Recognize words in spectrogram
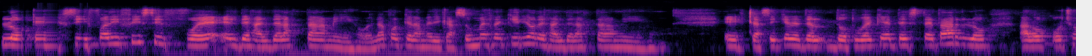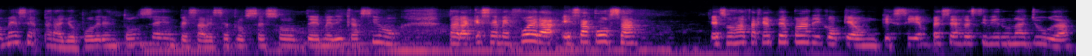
Lo que sí fue difícil fue el dejar de lactar a mi hijo, ¿verdad? Porque la medicación me requirió dejar de lactar a mi hijo. Este, así que desde, yo tuve que destetarlo a los ocho meses para yo poder entonces empezar ese proceso de medicación para que se me fuera esa cosa, esos ataques de pánico que aunque sí empecé a recibir una ayuda,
